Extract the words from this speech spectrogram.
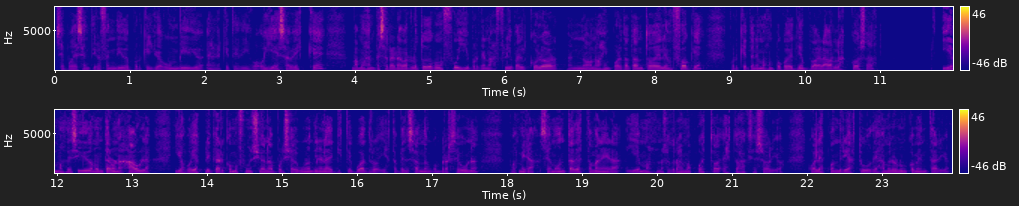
se puede sentir ofendido porque yo hago un vídeo en el que te digo, oye, ¿sabéis qué? Vamos a empezar a grabarlo todo con Fuji porque nos flipa el color, no nos importa tanto el enfoque, porque tenemos un poco de tiempo para grabar las cosas, y hemos decidido montar una jaula. Y os voy a explicar cómo funciona por si alguno tiene la XT4 y está pensando en comprarse una. Pues mira, se monta de esta manera y hemos, nosotros hemos puesto estos accesorios. ¿Cuáles pondrías tú? Déjamelo en un comentario.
